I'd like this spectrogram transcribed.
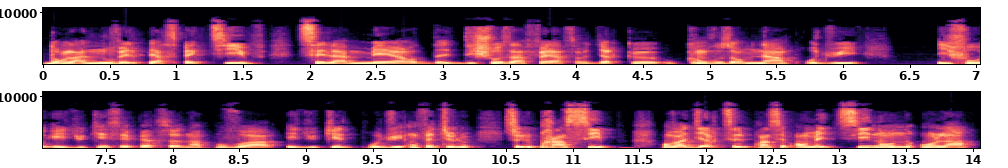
dans la nouvelle perspective, c'est la meilleure des choses à faire. Ça veut dire que quand vous emmenez un produit, il faut éduquer ces personnes à pouvoir éduquer le produit. En fait, c'est le, c'est le principe, on va dire que c'est le principe, en médecine, on, on l'a,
